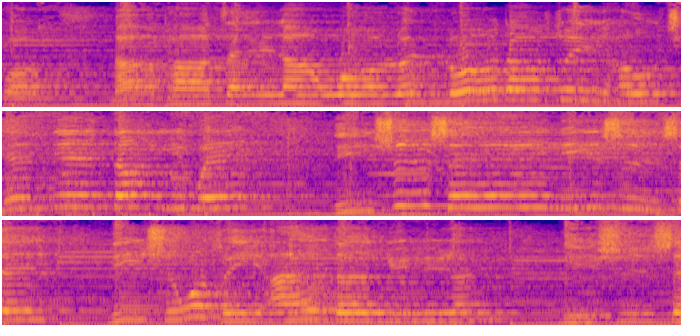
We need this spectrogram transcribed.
荒。哪怕再让我沦落到最后，千年等一回。你是谁？你是谁？你是我最爱的女人。你是谁？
